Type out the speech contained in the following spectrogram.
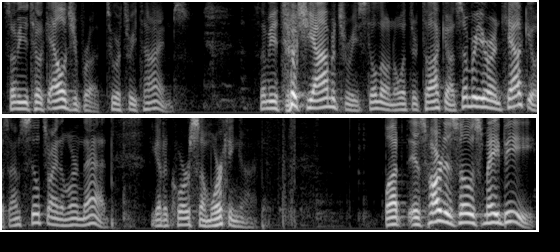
Some of you took algebra two or three times. Some of you took geometry, still don't know what they're talking about. Some of you are in calculus. I'm still trying to learn that. I got a course I'm working on. But as hard as those may be,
